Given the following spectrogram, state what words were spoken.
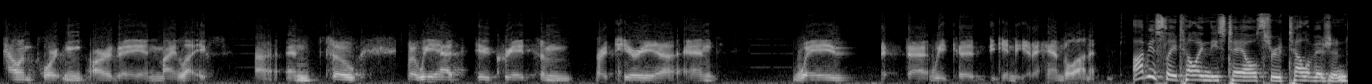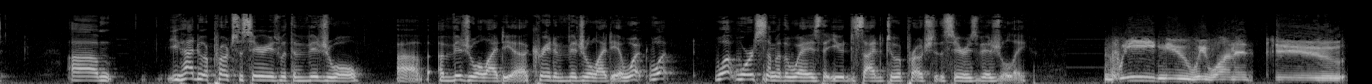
how important are they in my life uh, and so but we had to create some criteria and ways that we could begin to get a handle on it. Obviously, telling these tales through television, um, you had to approach the series with a visual, uh, a visual idea, a creative visual idea. What what what were some of the ways that you decided to approach the series visually? We knew we wanted to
